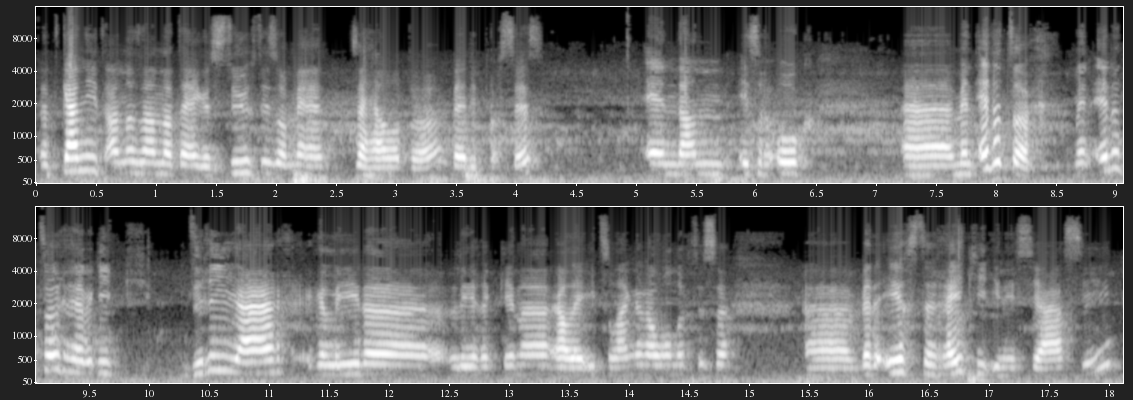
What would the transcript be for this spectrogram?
het kan niet anders dan dat hij gestuurd is om mij te helpen bij dit proces. En dan is er ook uh, mijn editor. Mijn editor heb ik drie jaar geleden leren kennen, allee, iets langer al ondertussen, uh, bij de eerste Reiki-initiatie.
